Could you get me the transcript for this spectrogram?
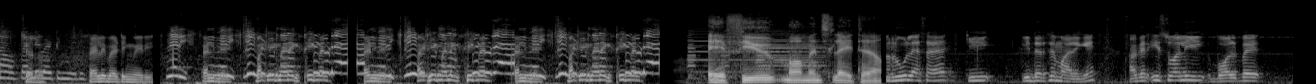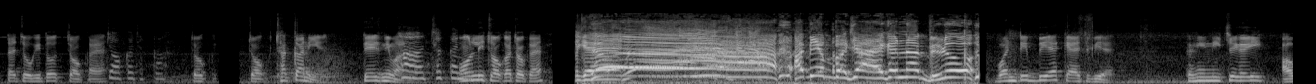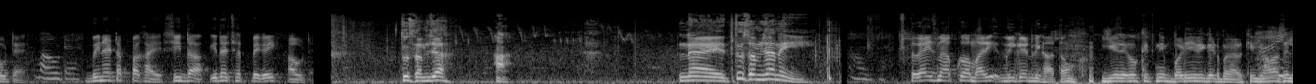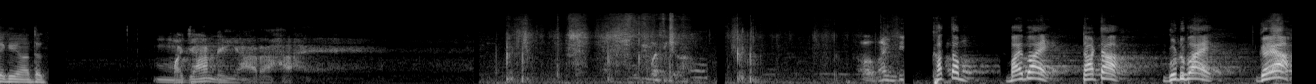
लाओ पहली बैटिंग मेरी। पहली बैटिंग मेरी। मेरी पहली मेरी मेरी ठीक मैंने ठीक मैंने पहली मेरी भाई ठीक मैंने ठीक मैंने पहली मेरी भाई ठीक मैंने ठीक मैंने A few moments later. Rule ऐसा है कि इधर से मारेंगे। अगर इस वाली बॉल पे टच होगी तो चौका है। चौका छक्का। चौक चौक छक्का नहीं है। तेज नहीं हाँ, छक्का ओनली चौका चौका है। अभी मज़ा आएगा ना भिड़ो। वन टिप भी है कैच भी है। कहीं नीचे गई आउट है। आउट है। बिना टप्पा खाए सीधा इधर छत पे गई आउट है। तू समझा? हाँ। नहीं तू समझा नहीं। तो गाइज़ मैं आपको हमारी विकेट दिखाता हूँ। ये देखो कितनी बड़ी विकेट बना रखी है यहाँ से लेके यहाँ तक। मज़ा नहीं आ रहा है। खत्म। Bye bye Tata goodbye गया।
